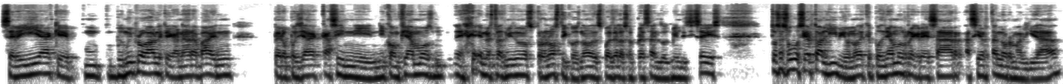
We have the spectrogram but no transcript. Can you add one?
se veía que mm, pues muy probable que ganara Biden, pero pues ya casi ni, ni confiamos en nuestros mismos pronósticos, ¿no? Después de la sorpresa del 2016. Entonces hubo cierto alivio, ¿no? De que podríamos regresar a cierta normalidad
